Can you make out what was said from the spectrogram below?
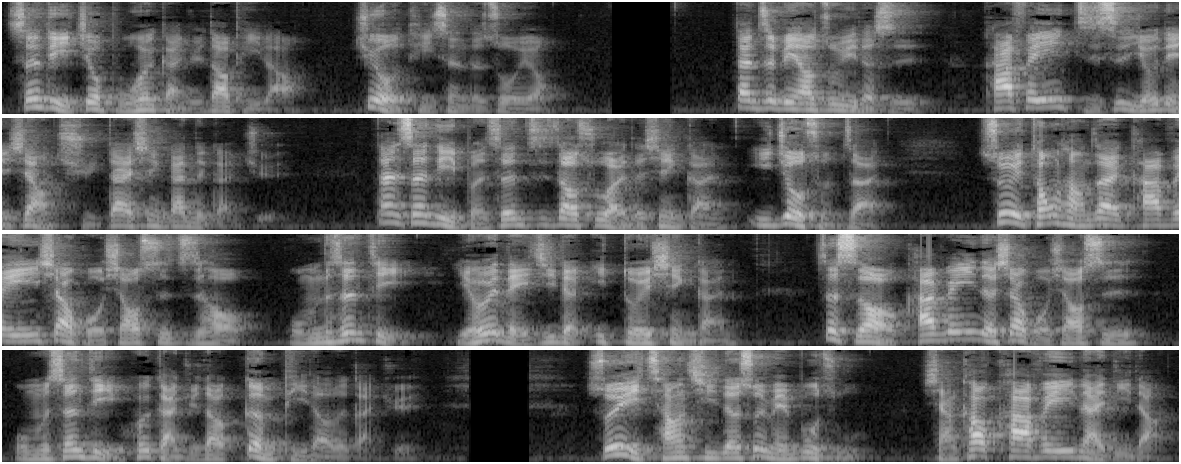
身体就不会感觉到疲劳，就有提神的作用。但这边要注意的是，咖啡因只是有点像取代腺苷的感觉，但身体本身制造出来的腺苷依旧存在。所以，通常在咖啡因效果消失之后，我们的身体也会累积了一堆腺苷。这时候，咖啡因的效果消失，我们身体会感觉到更疲劳的感觉。所以，长期的睡眠不足，想靠咖啡因来抵挡、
